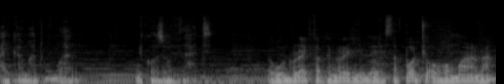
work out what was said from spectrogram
I come at one because of that. I would like to acknowledge the support of Omwana.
